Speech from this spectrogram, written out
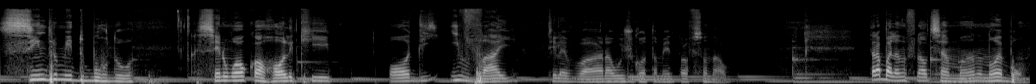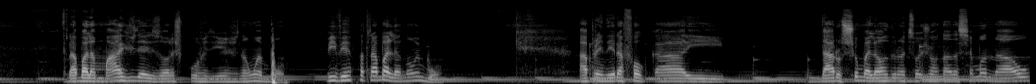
Síndrome do Burnout. Sendo um alcoólico pode e vai te levar ao esgotamento profissional. Trabalhar no final de semana não é bom. Trabalhar mais de 10 horas por dia não é bom. Viver para trabalhar não é bom. Aprender a focar e dar o seu melhor durante sua jornada semanal,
